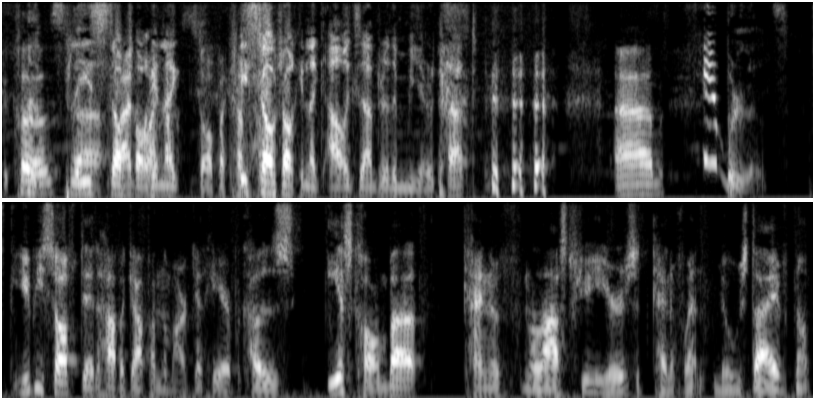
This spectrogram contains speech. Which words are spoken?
because Please uh, stop I- talking like. stop. I can't Please stop talking like Aleksandr the Meerkat. Um, Bullets. Ubisoft did have a gap on the market here because Ace Combat kind of in the last few years it kind of went nosedive, not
